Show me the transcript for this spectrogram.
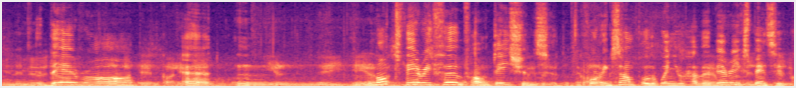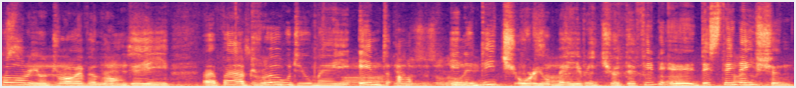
there are uh, not very firm foundations. For example, when you have a very expensive car, you drive along a, a bad road, you may end up in a ditch or you may reach your uh, destination.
